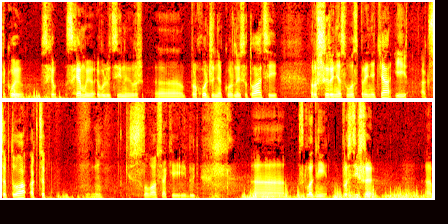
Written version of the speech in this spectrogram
такою схемою еволюційною е, проходження кожної ситуації, розширення свого сприйняття і акцептуа, акцеп... ну, такі слова всякі йдуть е, складні. Простіше е,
